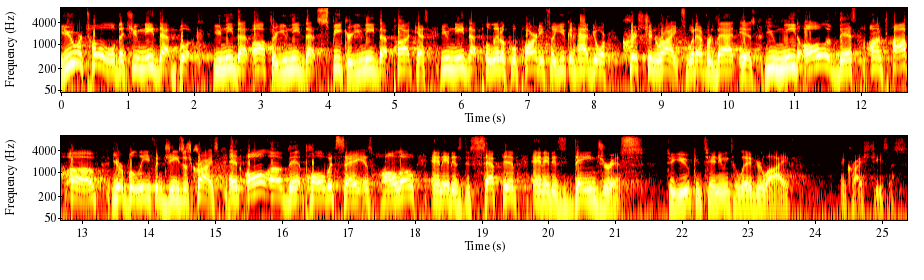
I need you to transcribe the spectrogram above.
You were told that you need that book, you need that author, you need that speaker, you need that podcast, you need that political party so you can have your Christian rights, whatever that is. You need all of this on top of your belief in Jesus Christ. And all of it, Paul would say, is hollow and it is deceptive and it is dangerous to you continuing to live your life in Christ Jesus.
